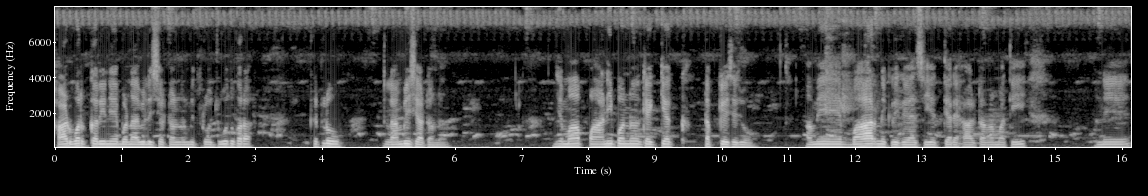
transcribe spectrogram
હાર્ડવર્ક કરીને બનાવેલી છે ટનલ મિત્રો. જુઓ તો ખરા, કેટલું લાંબી છે આ ટનલ જેમાં પાણી પણ ક્યાંક ક્યાંક ટપકે છે જો અમે બહાર નીકળી ગયા છીએ અત્યારે હાલ ટનલમાંથી અને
